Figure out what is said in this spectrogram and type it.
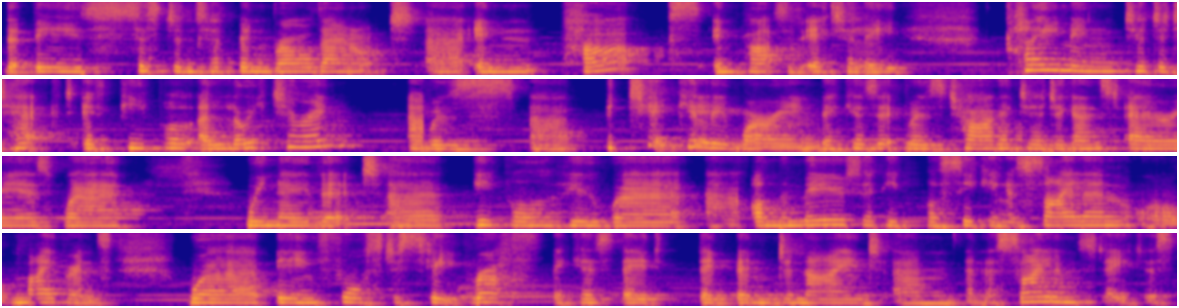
that these systems have been rolled out uh, in parks, in parts of Italy, claiming to detect if people are loitering was uh, particularly worrying because it was targeted against areas where we know that uh, people who were uh, on the move, so people seeking asylum or migrants, were being forced to sleep rough because they'd, they'd been denied um, an asylum status.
